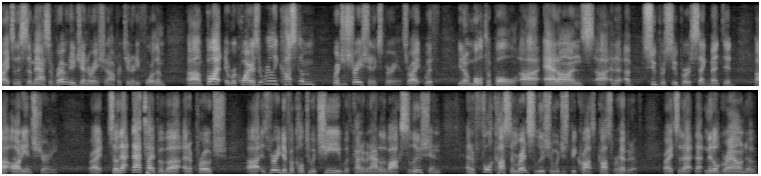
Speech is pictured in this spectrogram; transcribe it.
right? So this is a massive revenue generation opportunity for them. Um, but it requires a really custom registration experience, right? With you know multiple uh, add-ons uh, and a, a, super super segmented uh, audience journey, right? So that that type of uh, an approach uh, is very difficult to achieve with kind of an out-of-the-box solution, and a full custom reg solution would just be cost, cost prohibitive, right? So that that middle ground of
